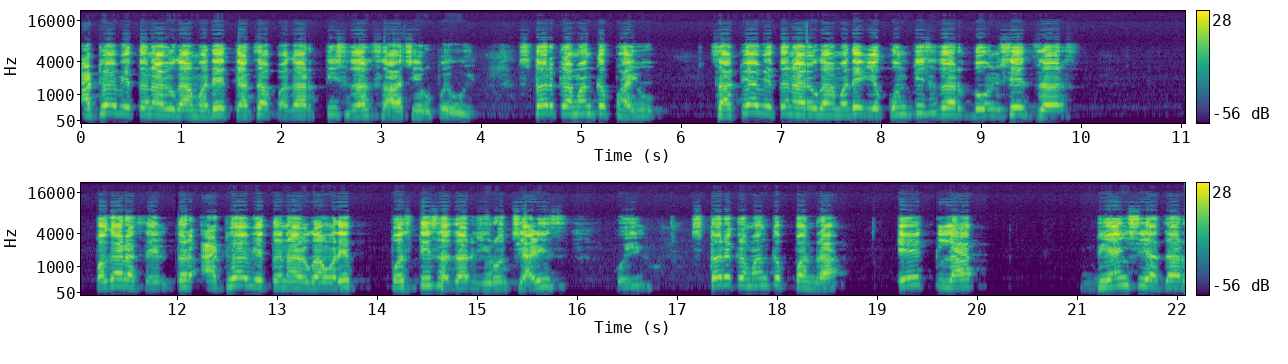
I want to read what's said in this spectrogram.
आठव्या वेतन आयोगामध्ये त्याचा पगार तीस हजार सहाशे रुपये होईल. स्तर क्रमांक फाईव्ह सातव्या वेतन आयोगामध्ये एकोणतीस हजार दोनशे जर पगार असेल तर आठव्या वेतन आयोगामध्ये पस्तीस हजार झिरो चाळीस होईल. स्तर क्रमांक पंधरा. एक लाख ब्याऐंशी हजार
